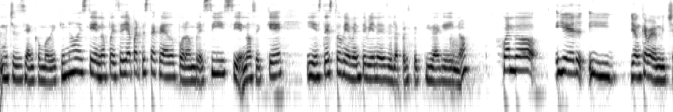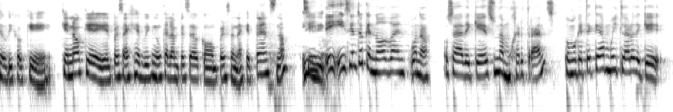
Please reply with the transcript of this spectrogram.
muchos decían como de que no, es que no puede ser, y aparte está creado por hombres cis y no sé qué, y este, esto obviamente viene desde la perspectiva gay, ¿no? Cuando, y él, y John Cameron Mitchell dijo que, que no, que el personaje Hedwig nunca lo ha empezado como un personaje trans, ¿no? Sí, y, siento que no da, bueno, o sea, de que es una mujer trans, como que te queda muy claro de que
